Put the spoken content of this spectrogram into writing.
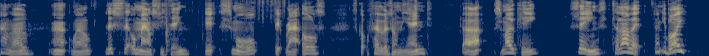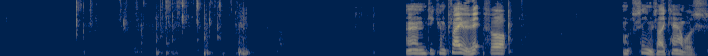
Hello. Uh, well, this little mousy thing, it's small, it rattles, it's got feathers on the end, but Smokie seems to love it, don't you, boy? And you can play with it for what seems like hours,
